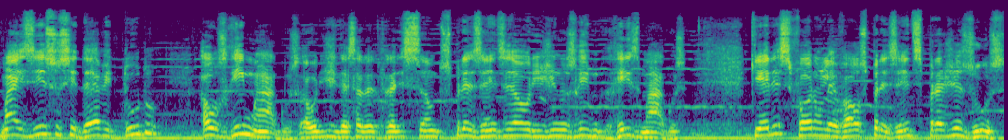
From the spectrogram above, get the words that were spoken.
mas isso se deve tudo aos reis magos. A origem dessa tradição dos presentes é a origem dos rei- reis magos, que eles foram levar os presentes para Jesus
